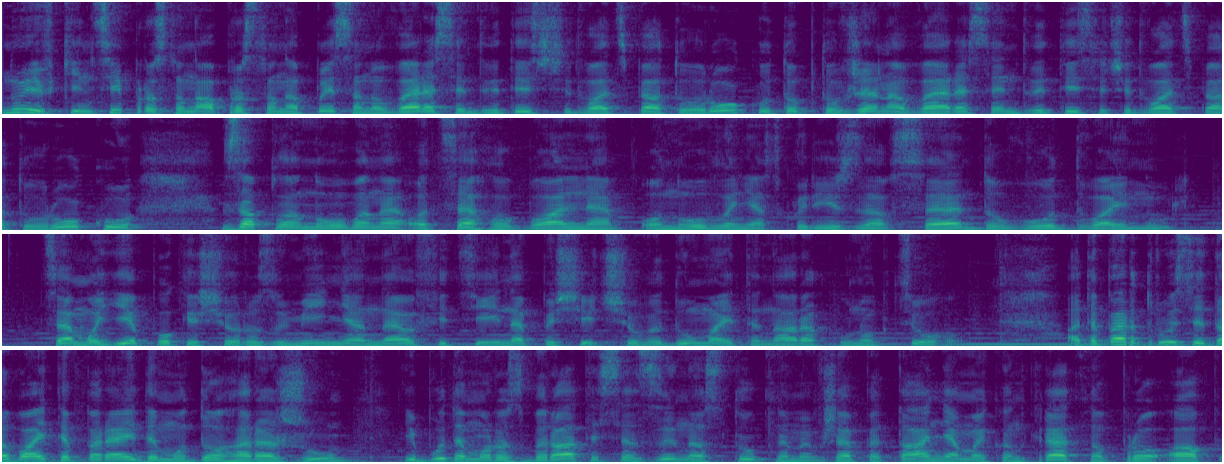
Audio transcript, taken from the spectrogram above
Ну і в кінці просто-напросто написано вересень 2025 року, тобто вже на вересень 2025 року заплановане оце глобальне оновлення, скоріш за все, до WOD 2.0. Це моє поки що розуміння неофіційне. Пишіть, що ви думаєте на рахунок цього. А тепер, друзі, давайте перейдемо до гаражу і будемо розбиратися з наступними вже питаннями, конкретно про ап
